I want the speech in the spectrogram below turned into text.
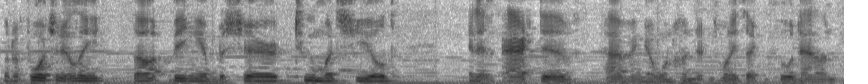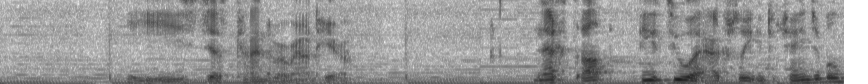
But unfortunately, without being able to share too much shield, and is active, having a 120 second cooldown, he's just kind of around here. Next up, these two are actually interchangeable,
